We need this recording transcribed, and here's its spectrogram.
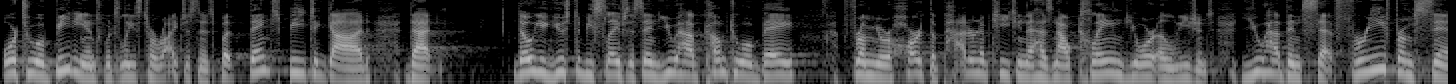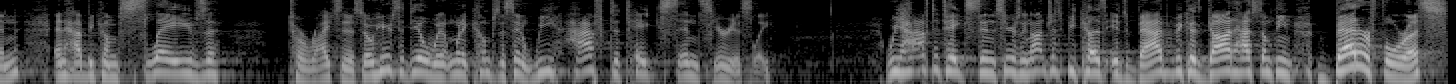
or to obedience, which leads to righteousness. But thanks be to God that though you used to be slaves to sin, you have come to obey from your heart the pattern of teaching that has now claimed your allegiance. You have been set free from sin and have become slaves to righteousness. So here's the deal when, when it comes to sin, we have to take sin seriously. We have to take sin seriously, not just because it's bad, but because God has something better for us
